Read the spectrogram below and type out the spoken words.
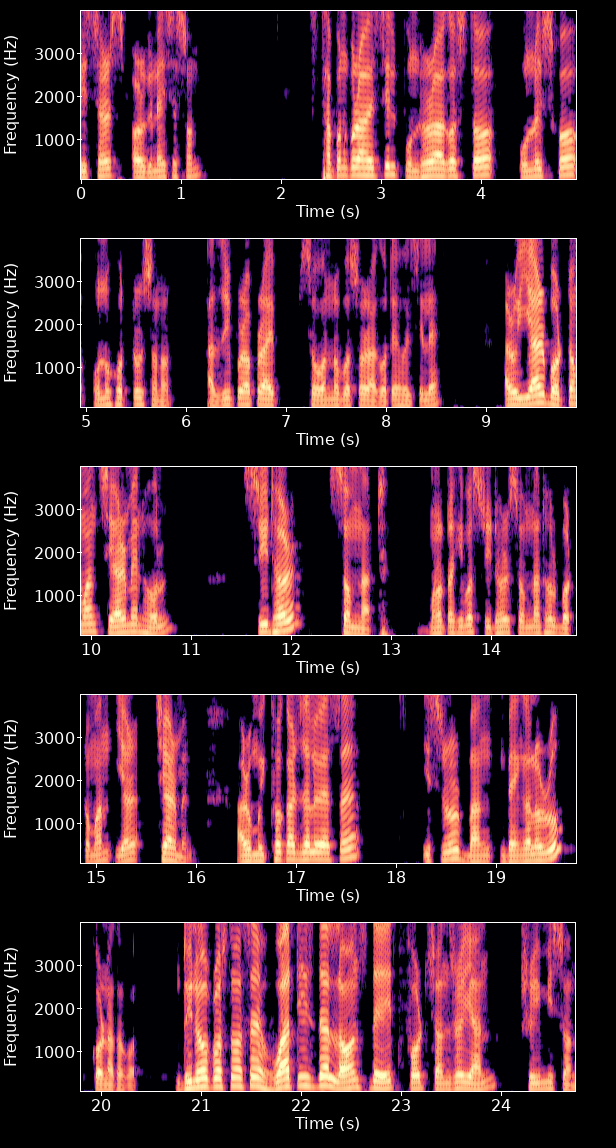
ৰিচাৰ্চ অৰ্গেনাইজেশ্যন স্থাপন কৰা হৈছিল পোন্ধৰ আগষ্ট ঊনৈছশ ঊনসত্তৰ চনত। আজিৰ পৰা প্ৰায় চৌৱন্ন বছৰ আগতে হৈছিলে। আৰু ইয়াৰ বৰ্তমান চেয়াৰমেন হ'ল শ্ৰীধৰ সোমনাথ। মনত ৰাখিব শ্ৰীধৰ সোমনাথ হ'ল বৰ্তমান ইয়াৰ চেয়াৰমেন আৰু মুখ্য কাৰ্যালয় আছে ইছৰোৰ বেংগালুৰু কৰ্ণাটকত। দুই নম্বৰ প্ৰশ্ন আছে what is the launch date for Chandrayaan three mission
